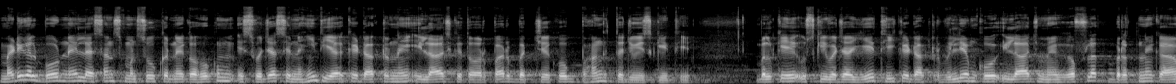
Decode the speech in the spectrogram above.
میڈیکل بورڈ نے لائسنس منسوخ کرنے کا حکم اس وجہ سے نہیں دیا کہ ڈاکٹر نے علاج کے طور پر بچے کو بھنگ تجویز کی تھی، بلکہ اس کی وجہ یہ تھی کہ ڈاکٹر ولیم کو علاج میں غفلت برتنے کا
